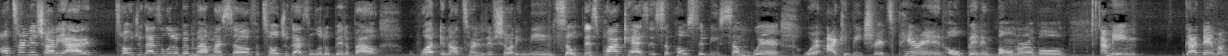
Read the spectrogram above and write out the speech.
Alternative Shorty, I told you guys a little bit about myself. I told you guys a little bit about what an alternative shorty means. So this podcast is supposed to be somewhere where I could be transparent and open and vulnerable. I mean, goddamn, I'm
